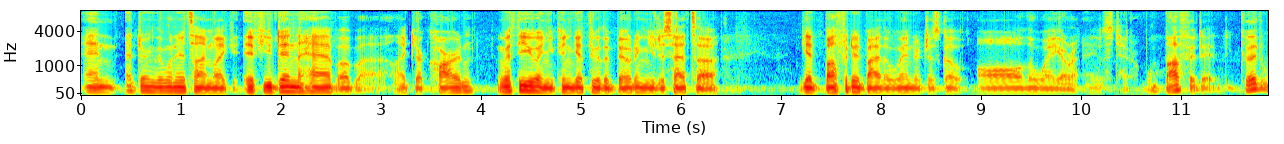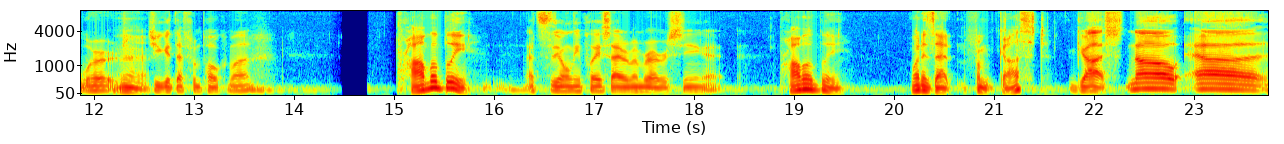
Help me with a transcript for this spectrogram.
And uh, during the wintertime, like if you didn't have a uh, like your card with you and you couldn't get through the building, you just had to get buffeted by the wind or just go all the way around. It was terrible. Buffeted. Good word. Yeah. Did you get that from Pokemon? Probably. That's the only place I remember ever seeing it. Probably. What is that from Gust? Gust. No, uh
